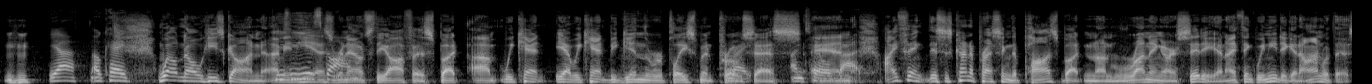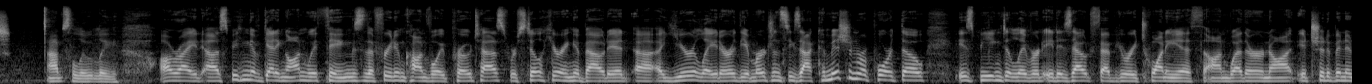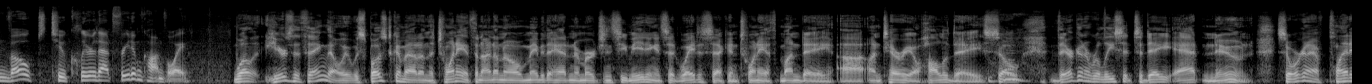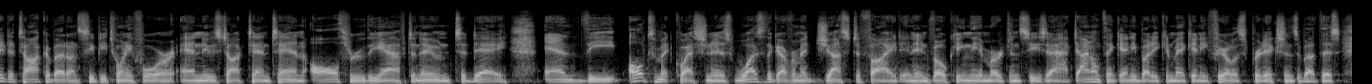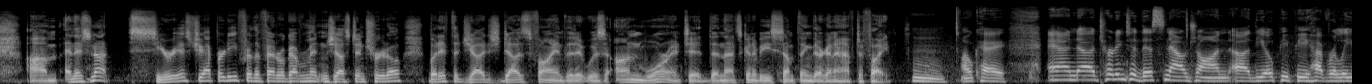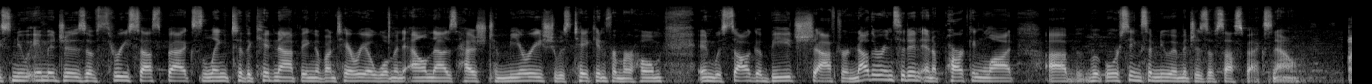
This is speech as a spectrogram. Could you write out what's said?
Mm-hmm. Yeah. Okay. Well, no, he's gone. I He- mean, he he, has gone. renounced the office, but um, we can't. Yeah, we can't begin the replacement process until and that. I think this is kind of pressing the pause button on running our city, and I think we need to get on with this. Absolutely. All right. Uh, speaking of getting on with things, the Freedom Convoy protest, we're still hearing about it uh, a year later. The Emergencies Act Commission report, though, is being delivered. It is out February 20th on whether or not it should have been invoked to clear that Freedom Convoy. Well, here's the thing, though. It was supposed to come out on the 20th, and I don't know, maybe they had an emergency meeting and said, wait a second, 20th, Monday, uh, Ontario holiday. So they're going to release it today at noon. So we're going to have plenty to talk about on CP24 and News Talk 1010 all through the afternoon today. And the ultimate question is was the government justified in invoking the Emergencies Act? I don't think anybody can make any fearless predictions about this. Um, and there's not serious jeopardy for the federal government and Justin Trudeau, but if the judge does find that it was unwarranted, then that's going to be something they're going to have to fight. Okay. And uh, turning to this now, John, uh, the OPP have released new images of three suspects linked to the kidnapping of Ontario woman Elnaz Hajtamiri. She was taken from her home in Wasaga Beach after another incident in a parking lot. Uh, but we're seeing some new images of suspects now.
